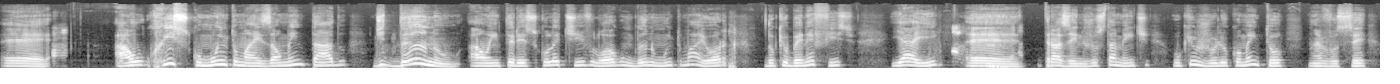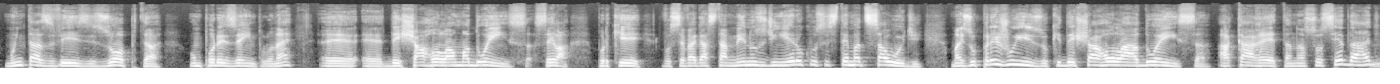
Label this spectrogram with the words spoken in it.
é, há o risco muito mais aumentado de dano ao interesse coletivo, logo um dano muito maior do que o benefício. E aí, é, trazendo justamente o que o Júlio comentou, né? Você muitas vezes opta como por exemplo, né, é, é, deixar rolar uma doença, sei lá, porque você vai gastar menos dinheiro com o sistema de saúde, mas o prejuízo que deixar rolar a doença acarreta na sociedade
